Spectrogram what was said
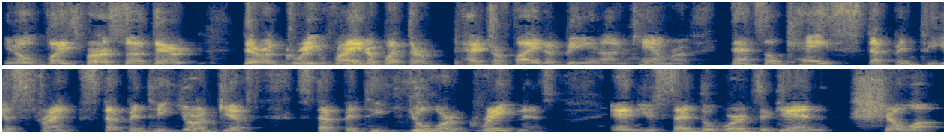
you know, vice versa. They're they're a great writer, but they're petrified of being on camera. That's okay. Step into your strength, step into your gift, step into your greatness. And you said the words again, show up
